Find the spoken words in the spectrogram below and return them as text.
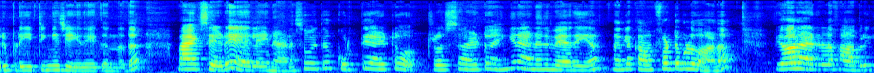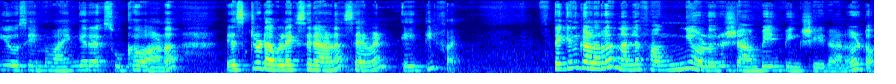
ഒരു പ്ലീറ്റിങ് ചെയ്തേക്കുന്നത്. ബാക്ക് സൈഡ് എയർലൈൻ ആണ്. സോ ഇത് കുർത്തിയായിട്ടോ ഡ്രസ്സായിട്ടോ എങ്ങനെയാണെങ്കിലും വെയർ ചെയ്യാം. നല്ല കംഫർട്ടബിളുമാണ് പ്യുവർ ആയിട്ടുള്ള ഫാബ്രിക് യൂസ് ചെയ്യുമ്പോൾ ഭയങ്കര സുഖമാണ്. എസ് ടു ഡബിൾ എക്സിലാണ് seven eighty five second colour നല്ല ഭംഗിയുള്ള ഒരു ഷാമ്പെയിൻ പിങ്ക് ഷെയ്ഡാണ് കേട്ടോ.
